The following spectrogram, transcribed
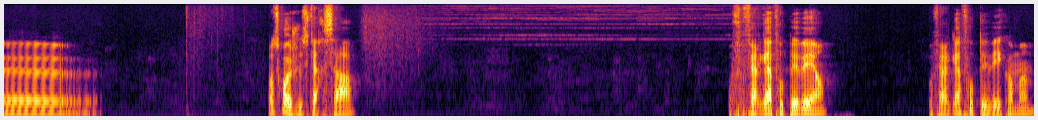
Euh... Pense qu'on va juste faire ça. Faut faire gaffe au PV, hein. Faut faire gaffe au PV quand même.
